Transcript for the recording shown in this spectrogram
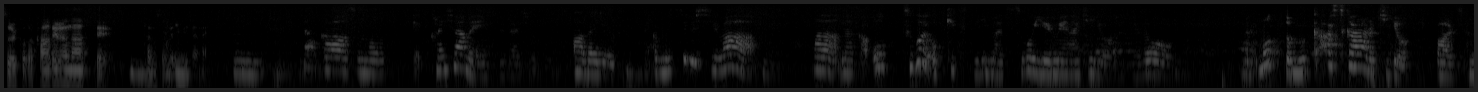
そういうこと変われるなって多分その意味じゃない、うん、なんかそのえ会社名言って大丈夫？あ大丈夫。なんか無印は、まあなんかおすごい大きくて今すごい有名な企業だけどもっと昔からある企業っていっぱいあるじ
